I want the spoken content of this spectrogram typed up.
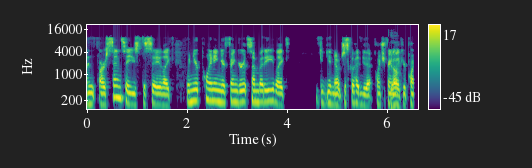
and our sensei used to say like when you're pointing your finger at somebody like you know just go ahead and do that. Point your finger yeah. like you're pointing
